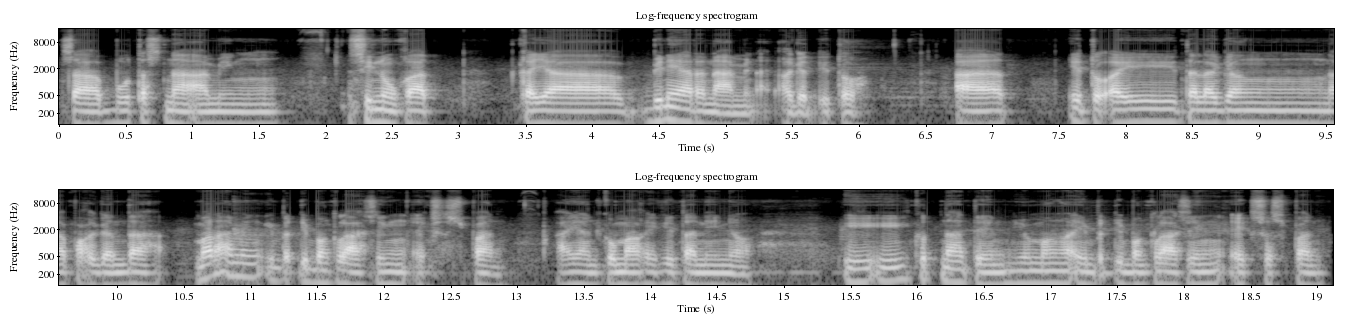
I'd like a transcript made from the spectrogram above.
sa butas na aming sinukat. Kaya binayaran namin agad ito. At ito ay talagang napakaganda. Maraming iba't ibang klaseng exhaust fan. Ayan, kung makikita ninyo, iikot natin yung mga iba't ibang klaseng exhaust fan.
